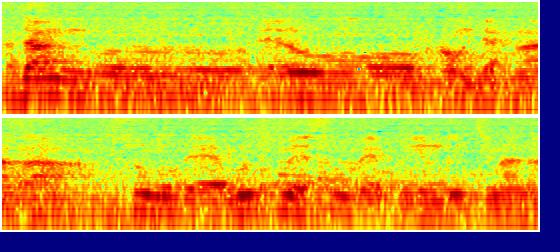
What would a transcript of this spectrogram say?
가장 그 애로 가운데 하나가 수급의 물품의 수급의 분양도 있지만은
